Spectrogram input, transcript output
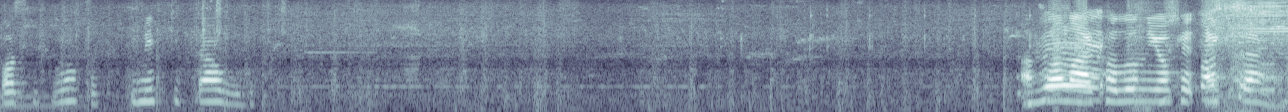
basmışım olsun. Bir medkit daha buldum. Ve- arkalığını yok etmek ister misin?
